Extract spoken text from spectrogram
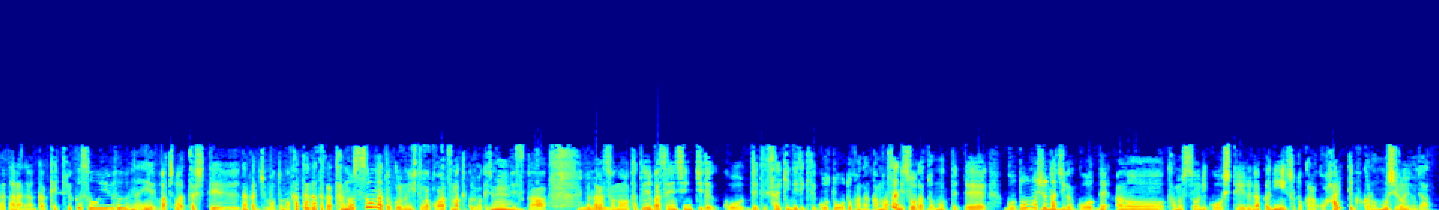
だからなんか結局そういうふうにわちゃわちゃして、なんか地元の方々が楽しそうなところに人がこう集まってくるわけじゃないですか。だからその、例えば先進地でこう出て、最近出てきて五島とかなんかまさにそうだと思ってて、五島の人たちがこうね、あの、楽しそうにこうしている中に、外からこう入ってくから面白いのであって、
